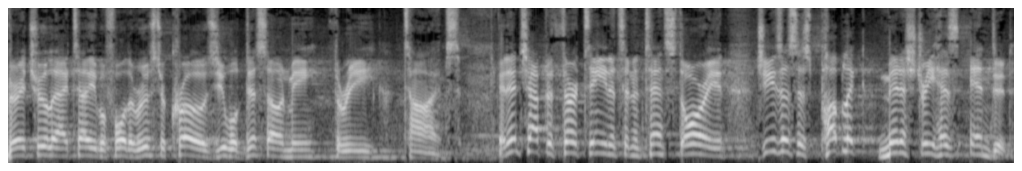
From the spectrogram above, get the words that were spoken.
Very truly, I tell you, before the rooster crows, you will disown me three times. And in chapter 13, it's an intense story. And Jesus' public ministry has ended.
